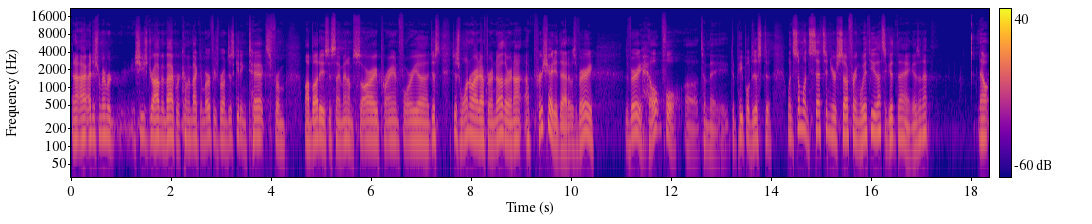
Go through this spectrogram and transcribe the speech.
And I, I just remember she's driving back. We're coming back to Murfreesboro, and just getting texts from my buddies just saying, "Man, I'm sorry, praying for you." Just just one right after another, and I, I appreciated that. It was very it was very helpful uh, to me to people just to when someone sets in your suffering with you. That's a good thing, isn't it? Now,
